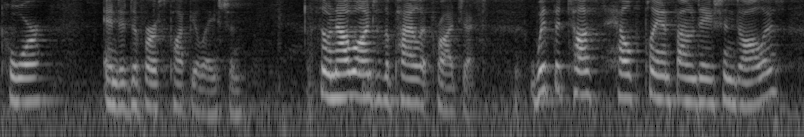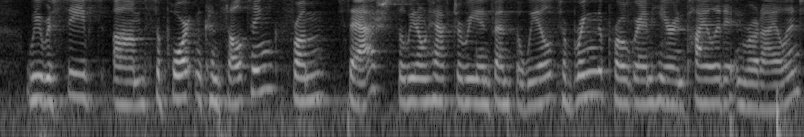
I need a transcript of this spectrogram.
poor, and a diverse population. So now on to the pilot project. With the Tufts Health Plan Foundation dollars, we received um, support and consulting from SASH, so we don't have to reinvent the wheel, to bring the program here and pilot it in Rhode Island.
